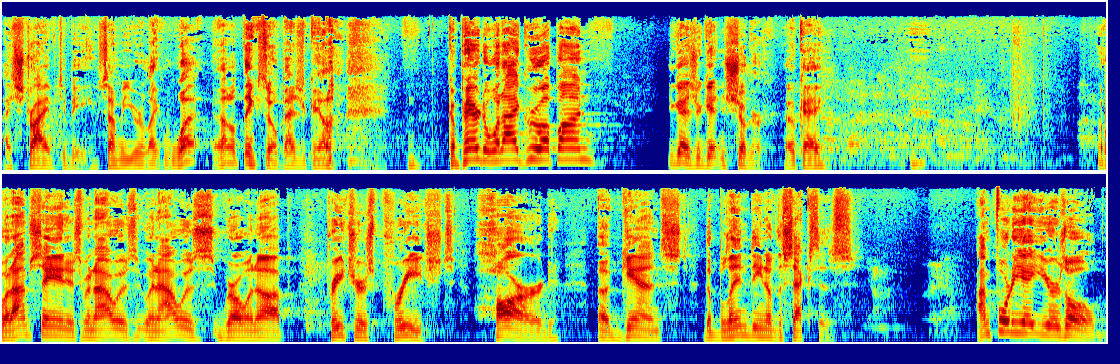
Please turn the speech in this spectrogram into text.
I strive to be. Some of you are like, what? I don't think so, Pastor Caleb. Compared to what I grew up on, you guys are getting sugar, okay? What I'm saying is when I was when I was growing up, preachers preached hard against the blending of the sexes. I'm 48 years old.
